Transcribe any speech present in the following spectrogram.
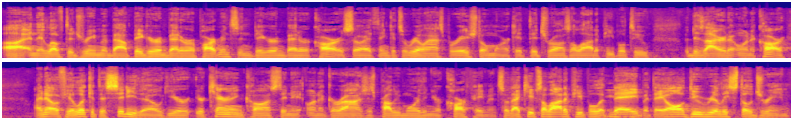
uh, and they love to dream about bigger and better apartments and bigger and better cars. So I think it's a real aspirational market that draws a lot of people to the desire to own a car. I know if you look at the city, though, your, your carrying cost in, on a garage is probably more than your car payment. So that keeps a lot of people at bay, but they all do really still dream.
